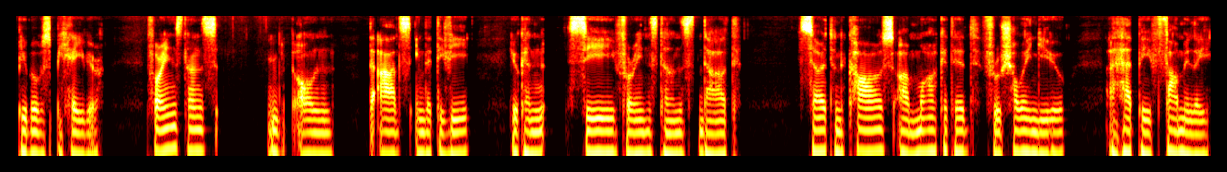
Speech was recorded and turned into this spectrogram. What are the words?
people's behavior. For instance, on the ads in the TV, you can see, for instance, that certain cars are marketed through showing you a happy family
